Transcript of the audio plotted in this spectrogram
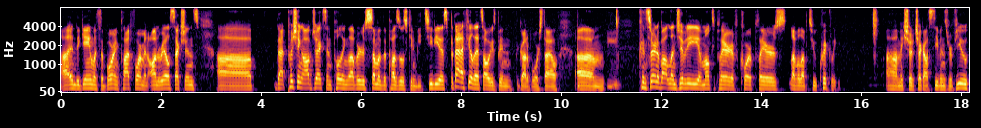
uh, in the game with the boring platform and on rail sections. Uh, that pushing objects and pulling levers, some of the puzzles can be tedious, but that I feel that's always been the God of War style. Um, Mm. Concern about longevity of multiplayer if core players level up too quickly. Uh, make sure to check out Steven's review.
